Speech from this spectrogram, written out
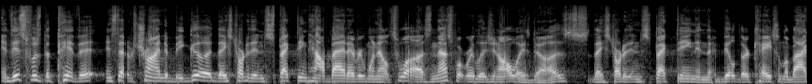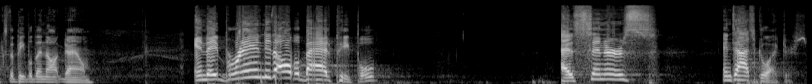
And this was the pivot. Instead of trying to be good, they started inspecting how bad everyone else was. And that's what religion always does. They started inspecting and they build their case on the backs of the people they knocked down. And they branded all the bad people as sinners and tax collectors.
